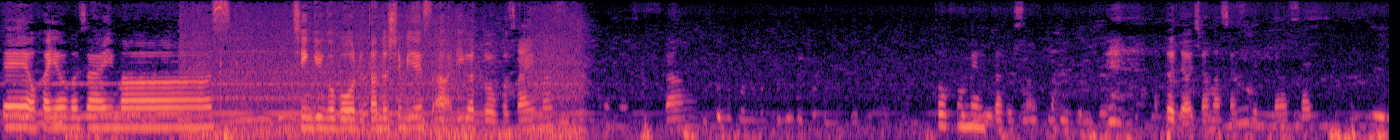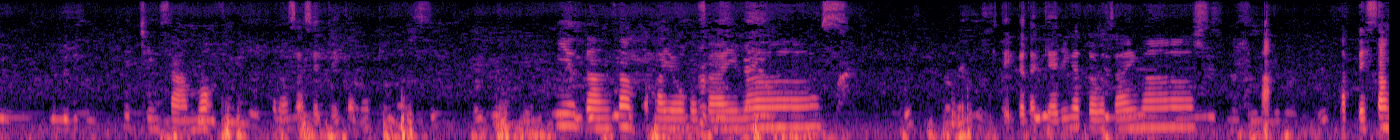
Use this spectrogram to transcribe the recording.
て。おはようございます。シンギングボール楽しみです。あありがとうございます。豆腐メンタルさん。後でお邪魔させてください。ペチンさんもフォローさせていただきます。みゆたんさん、おはようございます。来ていただきありがとうございます。あ、たっぺさん、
